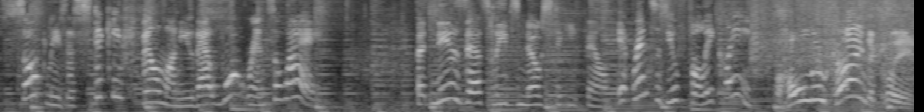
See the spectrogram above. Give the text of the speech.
Soap leaves a sticky film on you that won't rinse away. But New Zest leaves no sticky film. It rinses you fully clean. A whole new kind of clean.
